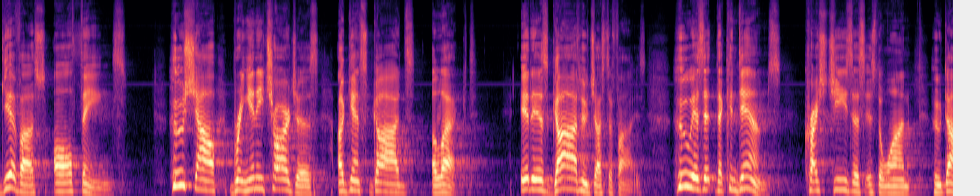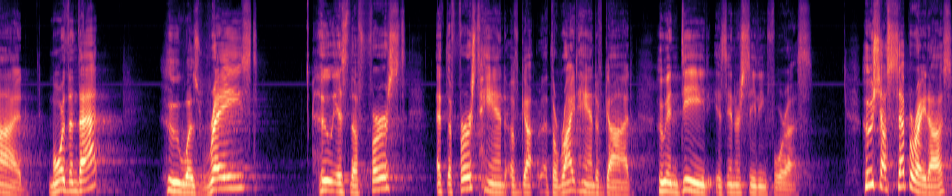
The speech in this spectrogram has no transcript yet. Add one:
give us all things? Who shall bring any charges against God's elect? It is God who justifies. Who is it that condemns? Christ Jesus is the one who died. More than that, who was raised, who is the first at the first hand of God, at the right hand of God, who indeed is interceding for us. Who shall separate us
